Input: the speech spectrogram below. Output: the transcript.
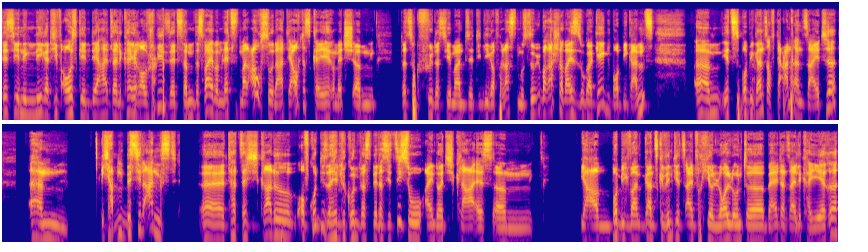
desjenigen negativ ausgehen, der halt seine Karriere aufs Spiel setzt. Ähm, das war ja beim letzten Mal auch so. Da hat ja auch das Karrierematch ähm, dazu geführt, dass jemand die Liga verlassen musste. Überraschenderweise sogar gegen Bobby Guns. Ähm, jetzt ist Bobby Guns auf der anderen Seite. Ähm, ich habe ein bisschen Angst. Äh, tatsächlich gerade aufgrund dieser Hintergrund, dass mir das jetzt nicht so eindeutig klar ist. Ähm, ja, Bobby Guns gewinnt jetzt einfach hier LOL und äh, behält dann seine Karriere.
